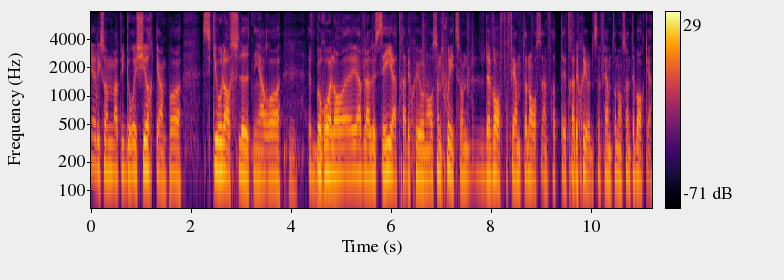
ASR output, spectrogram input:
eh, liksom, att vi går i kyrkan på skolavslutningar och Mm. behåller eh, jävla Lucia-traditioner och sånt skit som det var för 15 år sedan för att det är tradition sedan 15 år sedan tillbaka.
